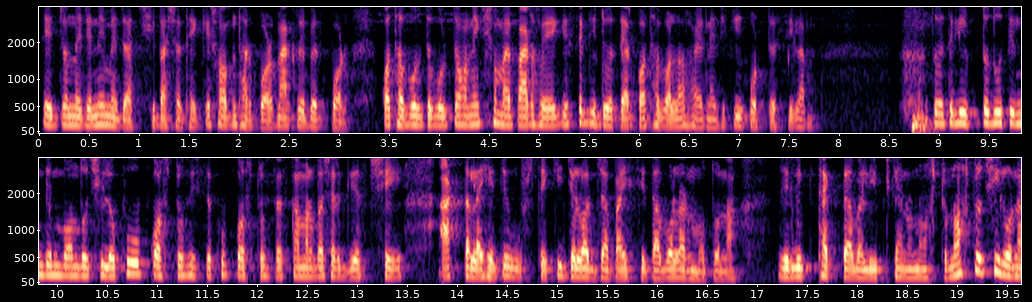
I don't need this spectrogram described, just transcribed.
তো এর জন্য যে নেমে যাচ্ছি বাসা থেকে সন্ধ্যার পর, মাগরেবের পর। কথা বলতে বলতে অনেক সময় পার হয়ে গেছে, ভিডিওতে আর কথা বলা হয় না যে কী করতেছিলাম। তো এতে লিফট তো দু তিন দিন বন্ধ ছিল। খুব কষ্ট হয়েছে খুব কষ্ট হয়েছে আজকে আমার বাসার গেস্ট সেই আটতলায় হেঁটে উঠতে কী যে লজ্জা পাইছি তা বলার মতো না। যে লিফট থাকতে আবার লিফ্ট কেন নষ্ট? নষ্ট ছিল না।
